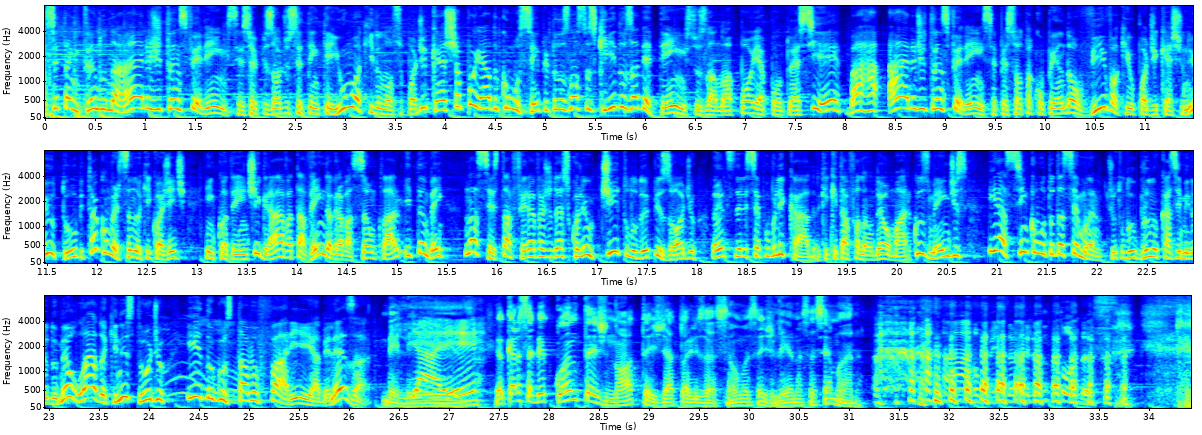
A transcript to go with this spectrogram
você está entrando na área de transferência. Esse é o episódio 71 aqui do nosso podcast, apoiado como sempre pelos nossos queridos adetensos lá no apoia.se barra área de transferência. O pessoal tá acompanhando ao vivo aqui o podcast no YouTube, tá conversando aqui com a gente enquanto a gente grava, tá vendo a gravação, claro, e também na sexta-feira vai ajudar a escolher o título do episódio antes dele ser publicado. Aqui que tá falando é o Marcos Mendes, e assim como toda semana, junto do Bruno Casimiro do meu lado aqui no estúdio e do Gustavo Faria, beleza? Beleza. E aí? Eu quero saber quantas notas de atualização vocês leram essa semana. ah, o mês deve ter lido todas.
